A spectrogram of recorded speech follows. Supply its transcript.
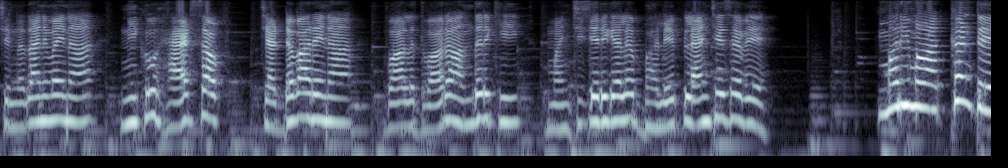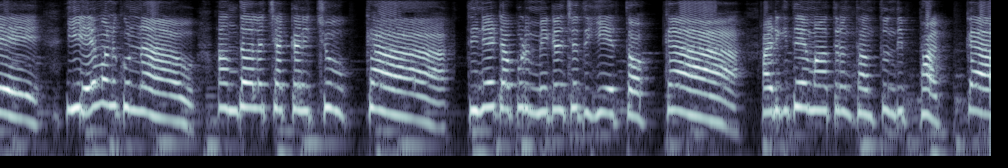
చిన్నదానివైనా నీకు హ్యాట్స్ ఆఫ్. చెడ్డవారైనా వాళ్ళ ద్వారా అందరికీ మంచి జరిగేలా భలే ప్లాన్ చేసావే. మరి మా అక్కంటే ఏమనుకున్నావు? అందాల చక్కని చుక్క. తినేటప్పుడు మిగల్చదు ఏ తొక్క? అడిగితే మాత్రం తంతుంది పక్కా.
